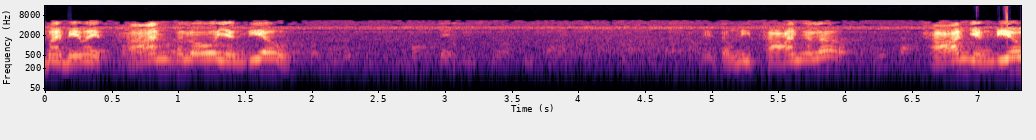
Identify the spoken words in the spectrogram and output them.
ไม่ไม่ไม่ทานพะโลอย่างเดียวไม่ต้องนิพพานกันแล้วทานอย่างเดียว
